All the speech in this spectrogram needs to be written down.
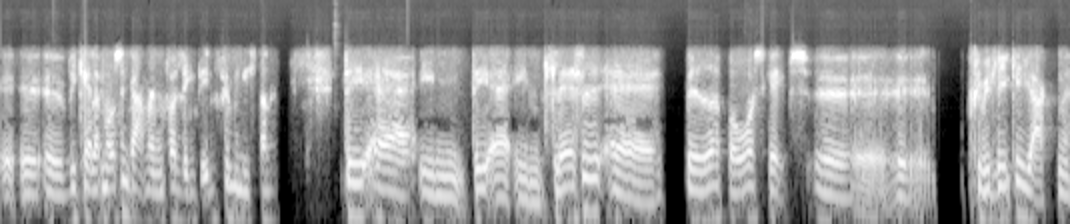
øh, øh, vi kalder dem også engang mellem for LinkedIn-feministerne. Det er en, det er en klasse af bedre borgerskabs øh, øh, privilegiejagtende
